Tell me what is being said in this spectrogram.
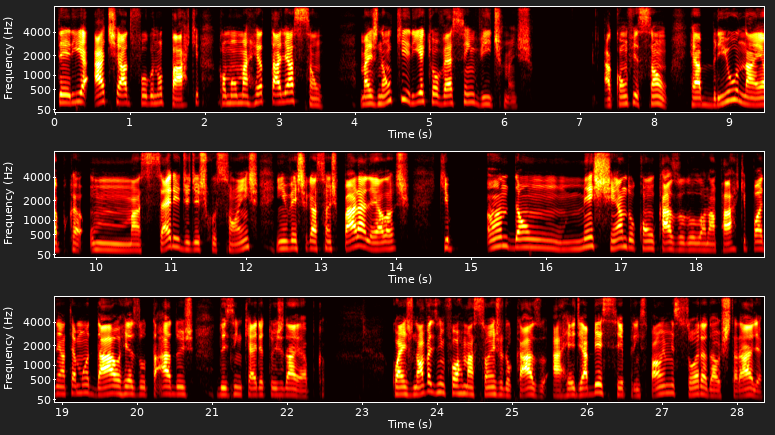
teria ateado fogo no parque como uma retaliação, mas não queria que houvessem vítimas. A confissão reabriu, na época, uma série de discussões e investigações paralelas andam mexendo com o caso do Luna Park podem até mudar os resultados dos inquéritos da época. Com as novas informações do caso, a rede ABC, principal emissora da Austrália,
